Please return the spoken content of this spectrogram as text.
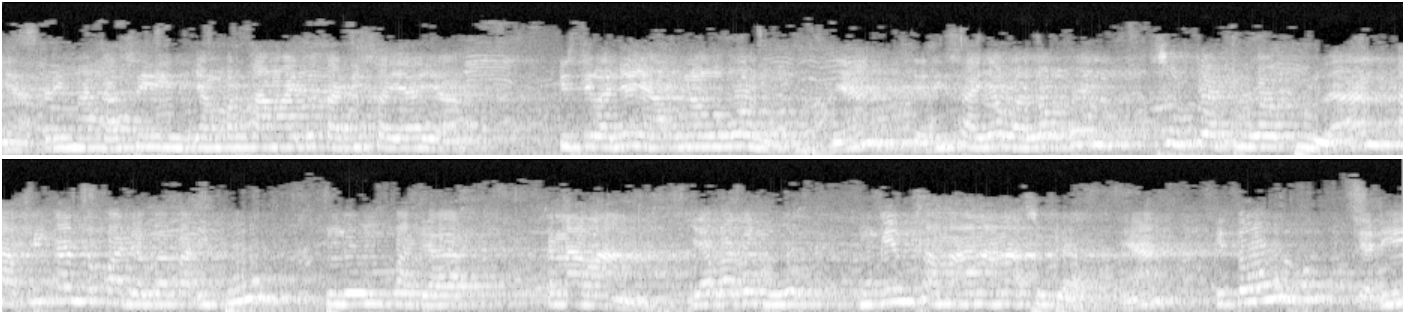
Ya terima kasih. Yang pertama itu tadi saya ya istilahnya ya aku nuwun ya. Jadi saya walaupun sudah dua bulan tapi kan kepada Bapak Ibu belum pada kenalan ya Pak Bu mungkin sama anak-anak sudah ya itu jadi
